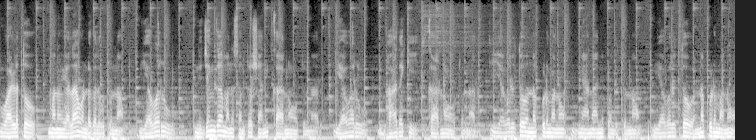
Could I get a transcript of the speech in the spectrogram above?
వాళ్ళతో మనం ఎలా ఉండగలుగుతున్నాం? ఎవరు నిజంగా మన సంతోషానికి కారణం అవుతున్నారు ఎవరు బాధకి కారణం అవుతున్నారు ఎవరితో ఉన్నప్పుడు మనం జ్ఞానాన్ని పొందుతున్నాం? ఎవరితో ఉన్నప్పుడు మనం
